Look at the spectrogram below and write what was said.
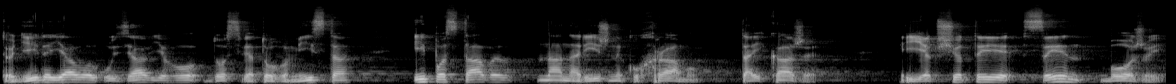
Тоді диявол узяв його до святого міста і поставив на наріжнику храму, та й каже: Якщо ти син Божий,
